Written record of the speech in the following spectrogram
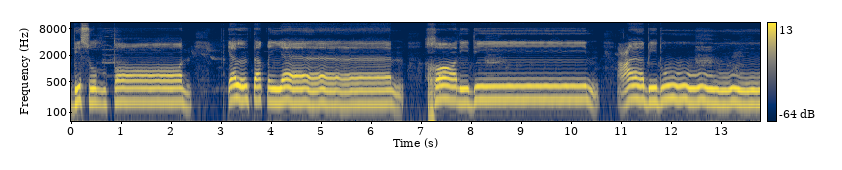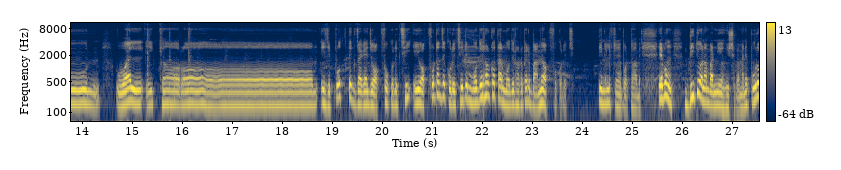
بسلطان يلتقيان خالدين عابدون والإكرام এই যে প্রত্যেক জায়গায় যে অক্ফ করেছি এই অক্ফটা যে করেছি এটা মোদের হরকত আর মোদের হরফের বামে অক্ফ করেছি তিন আলিফ টেনে পড়তে হবে। এবং দ্বিতীয় নাম্বার নিয়ম হিসেবে মানে পুরো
